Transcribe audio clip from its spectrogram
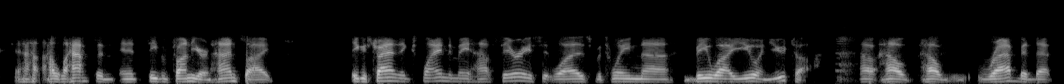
and I, I laughed, and, and it's even funnier in hindsight. He was trying to explain to me how serious it was between uh, BYU and Utah, how how how rapid that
